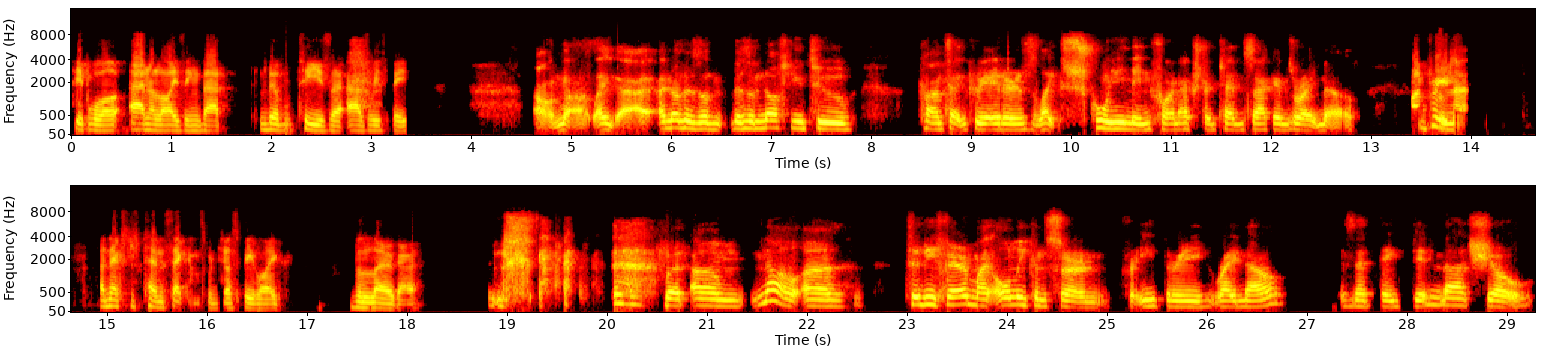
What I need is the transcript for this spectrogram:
people are analyzing that little teaser as we speak. Oh no, like I, I know there's a there's enough YouTube content creators like screaming for an extra ten seconds right now. I'm pretty sure an extra 10 seconds would just be like the logo. but um no, uh to be fair, my only concern for E3 right now is that they did not show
